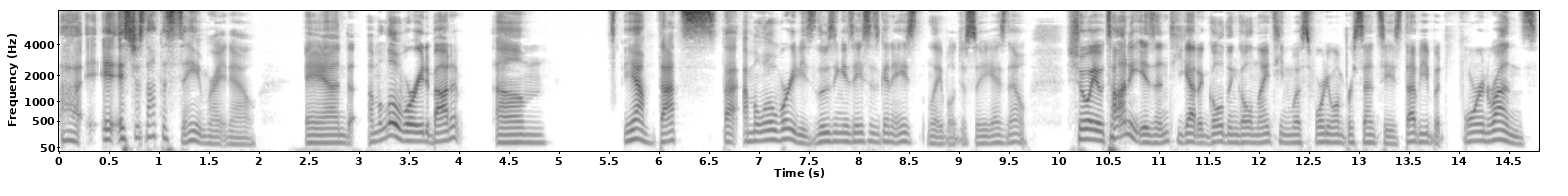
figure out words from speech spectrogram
Uh, it, it's just not the same right now, and I'm a little worried about it. Um, yeah, that's that. I'm a little worried. He's losing his aces gonna ace label, just so you guys know. Shohei Ohtani isn't. He got a golden goal, 19 whiffs, 41% CSW, but four runs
